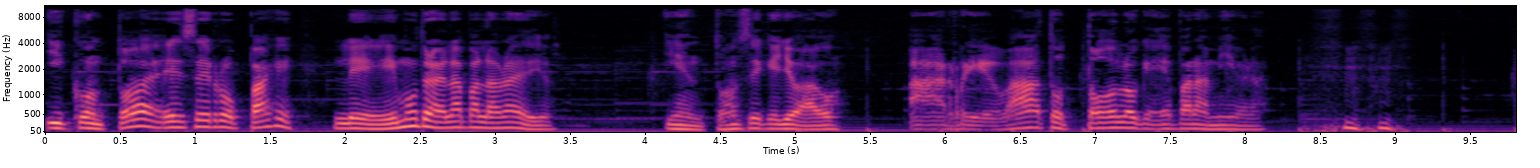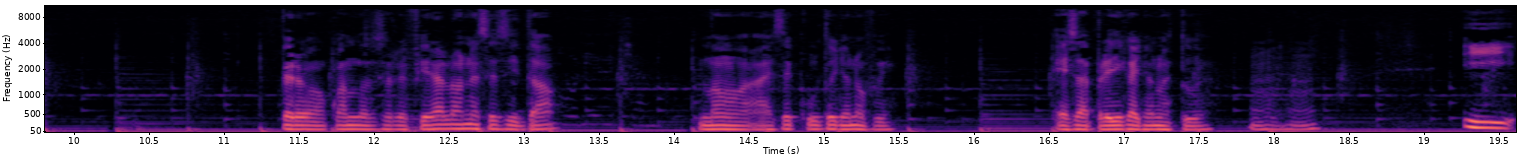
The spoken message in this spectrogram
Y con todo ese ropaje leemos otra vez la palabra de Dios. Y entonces, ¿qué yo hago? Arrebato todo lo que es para mí, ¿verdad? Pero cuando se refiere a los necesitados, no, a ese culto yo no fui. Esa prédica yo no estuve. Y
